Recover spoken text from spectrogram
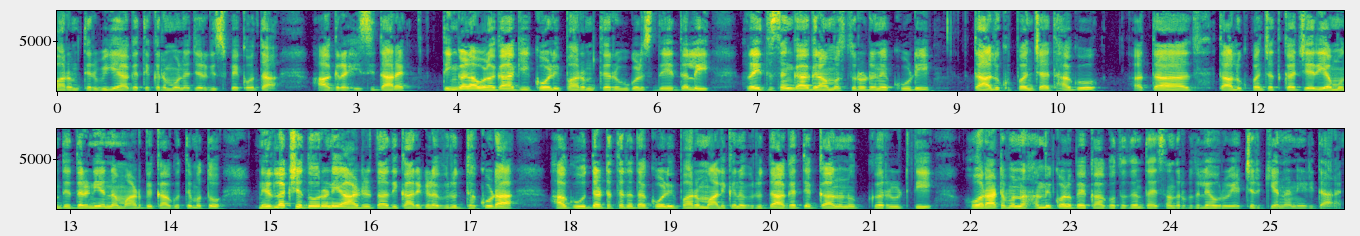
ಫಾರಂ ತೆರವಿಗೆ ಅಗತ್ಯ ಕ್ರಮವನ್ನು ಜರುಗಿಸಬೇಕು ಅಂತ ಆಗ್ರಹಿಸಿದ್ದಾರೆ. ತಿಂಗಳ ಒಳಗಾಗಿ ಕೋಳಿ ಫಾರಂ ತೆರವುಗೊಳಿಸದೇ ಇದ್ದಲ್ಲಿ ರೈತ ಸಂಘ ಗ್ರಾಮಸ್ಥರೊಡನೆ ಕೂಡಿ ತಾಲೂಕು ಪಂಚಾಯತ್ ಹಾಗೂ ಅತ್ತ ತಾಲೂಕ್ ಪಂಚಾಯತ್ ಕಚೇರಿಯ ಮುಂದೆ ಧರಣಿಯನ್ನ ಮಾಡಬೇಕಾಗುತ್ತೆ ಮತ್ತು ನಿರ್ಲಕ್ಷ್ಯ ಧೋರಣೆಯ ಆಡಳಿತಾಧಿಕಾರಿಗಳ ವಿರುದ್ಧ ಕೂಡ ಹಾಗೂ ಉದ್ದಟತನದ ಕೋಳಿ ಫಾರಂ ಮಾಲೀಕನ ವಿರುದ್ಧ ಅಗತ್ಯ ಕಾನೂನು ಕರುವಿಟಿ ಹೋರಾಟವನ್ನು ಹಮ್ಮಿಕೊಳ್ಳಬೇಕಾಗುತ್ತದೆ ಅಂತ ಈ ಸಂದರ್ಭದಲ್ಲಿ ಅವರು ಎಚ್ಚರಿಕೆಯನ್ನು ನೀಡಿದ್ದಾರೆ.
